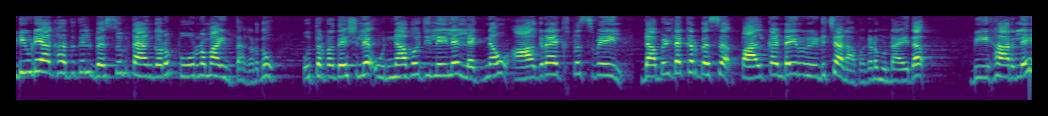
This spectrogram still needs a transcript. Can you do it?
ഇടിയുടെ ആഘാതത്തിൽ ബസ്സും ടാങ്കറും പൂർണമായും തകർന്നു. ഉത്തർപ്രദേശിലെ ഉന്നാവോ ജില്ലയിലെ ലക്നൗ ആഗ്ര എക്സ്പ്രസ് വേയിൽ ഡബിൾ ഡെക്കർ ബസ് പാൽ കണ്ടെയ്നർ ഇടിച്ചാണ് അപകടമുണ്ടായത്. ബീഹാറിലെ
